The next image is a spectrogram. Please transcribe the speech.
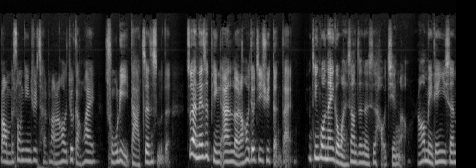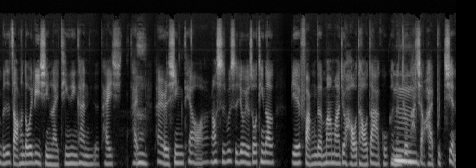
把我们送进去产房，然后就赶快处理打针什么的。虽然那次平安了，然后就继续等待。经过那个晚上真的是好煎熬，然后每天医生不是早上都会例行来听听看你的胎胎胎儿心跳啊，然后时不时就有时候听到别房的妈妈就嚎啕大哭，可能就小孩不见。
